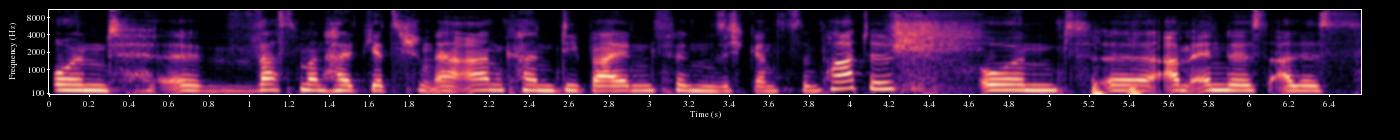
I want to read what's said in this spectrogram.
Und äh, was man halt jetzt schon erahnen kann, die beiden finden sich ganz sympathisch und äh, am Ende ist alles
